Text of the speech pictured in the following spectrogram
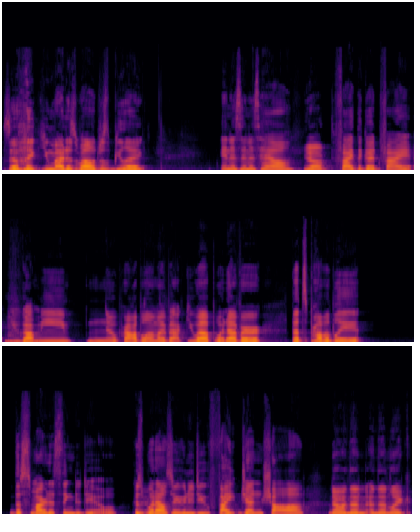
So like, you might as well just be like, innocent as hell Yeah, fight the good fight. You got me, no problem. I back you up, whatever. That's probably the smartest thing to do. Because what else are you going to do? Fight Jen Shah? no, and then and then like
